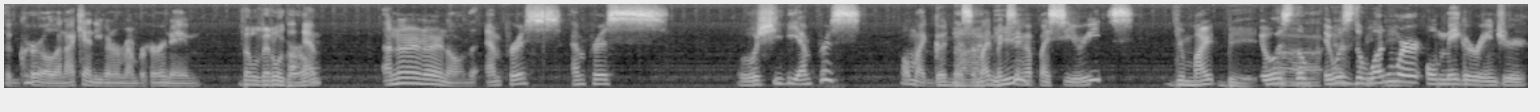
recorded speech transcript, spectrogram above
the girl, and I can't even remember her name. The little Uh, girl. Uh, no, no, no, no, no. The Empress. Empress. Was she the Empress? Oh my goodness! Am I mixing up my series? you might be. It was the Uh, it was the one where Omega Ranger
